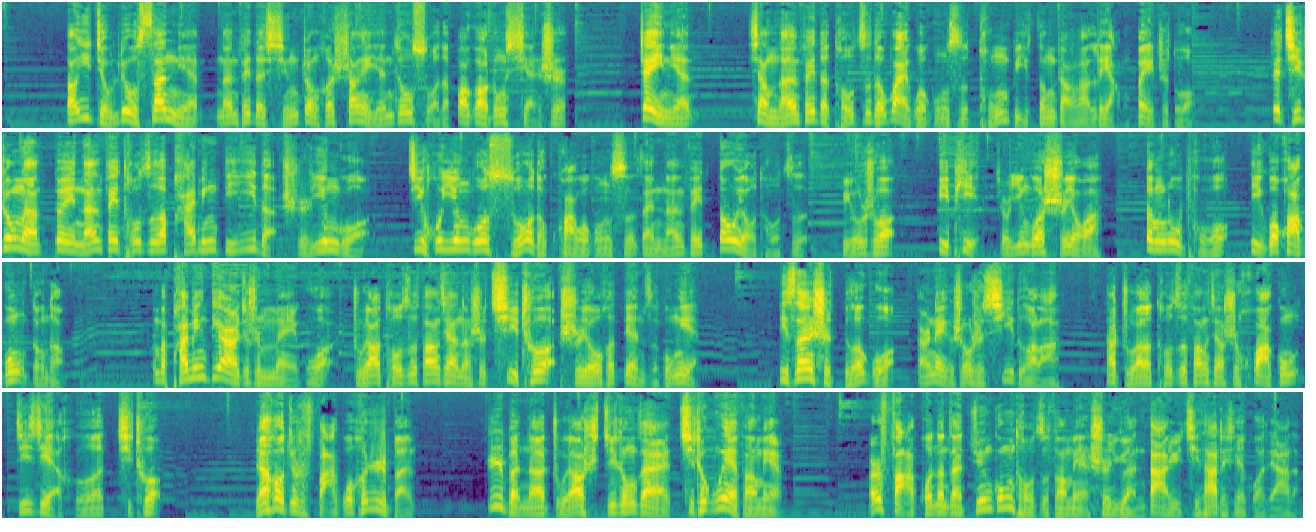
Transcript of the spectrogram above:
到一九六三年，南非的行政和商业研究所的报告中显示，这一年。向南非的投资的外国公司同比增长了两倍之多，这其中呢，对南非投资额排名第一的是英国，几乎英国所有的跨国公司在南非都有投资，比如说 BP 就是英国石油啊，邓禄普、帝国化工等等。那么排名第二就是美国，主要投资方向呢是汽车、石油和电子工业。第三是德国，当然那个时候是西德了啊，它主要的投资方向是化工、机械和汽车。然后就是法国和日本。日本呢，主要是集中在汽车工业方面，而法国呢，在军工投资方面是远大于其他这些国家的。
